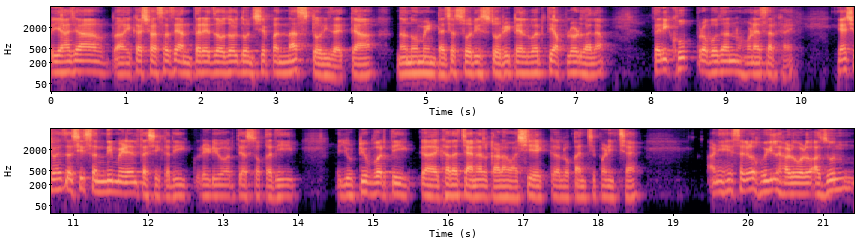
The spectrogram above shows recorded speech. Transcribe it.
ह्या ज्या एका श्वासाचे अंतर आहे जवळजवळ दोनशे पन्नास स्टोरीज आहेत. त्या ननो मिनिटाच्या स्टोरी स्टोरी टेलवरती अपलोड झाल्या. तरी खूप प्रबोधन होण्यासारखं आहे. याशिवाय जशी संधी मिळेल तशी कधी रेडिओवरती असतो कधी यूट्यूबवरती एखादा चॅनल काढावा अशी एक लोकांची पण इच्छा आहे. आणि हे सगळं होईल हळूहळू. अजून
